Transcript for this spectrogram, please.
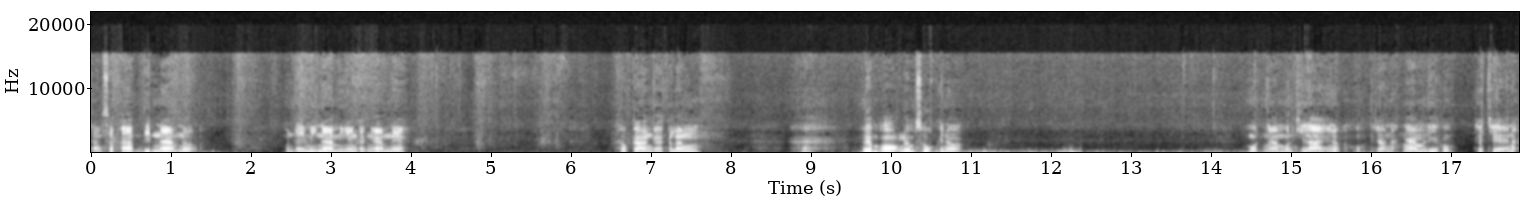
ตามสภาพดินน้ำเนาะบนใดมีน้ำมียังกับงามเนี่ยเท่ากลางกะกำลังเริ่มออกเริ่มสุกพี่น้องหมดงามบนขี้ไล่เนาะโอ้แถวนะงามมาลิโอ้แถวแจนะ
